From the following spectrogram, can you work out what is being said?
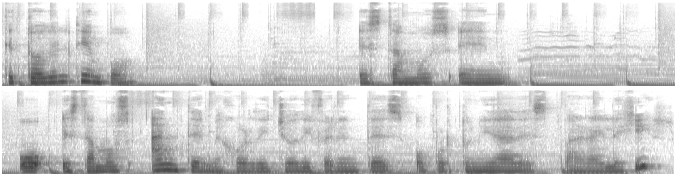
que todo el tiempo estamos en o estamos ante, mejor dicho, diferentes oportunidades para elegir.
